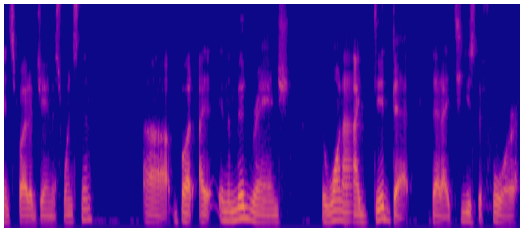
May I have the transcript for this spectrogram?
in spite of Jameis Winston. Uh, but I, in the mid range, the one I did bet that I teased before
